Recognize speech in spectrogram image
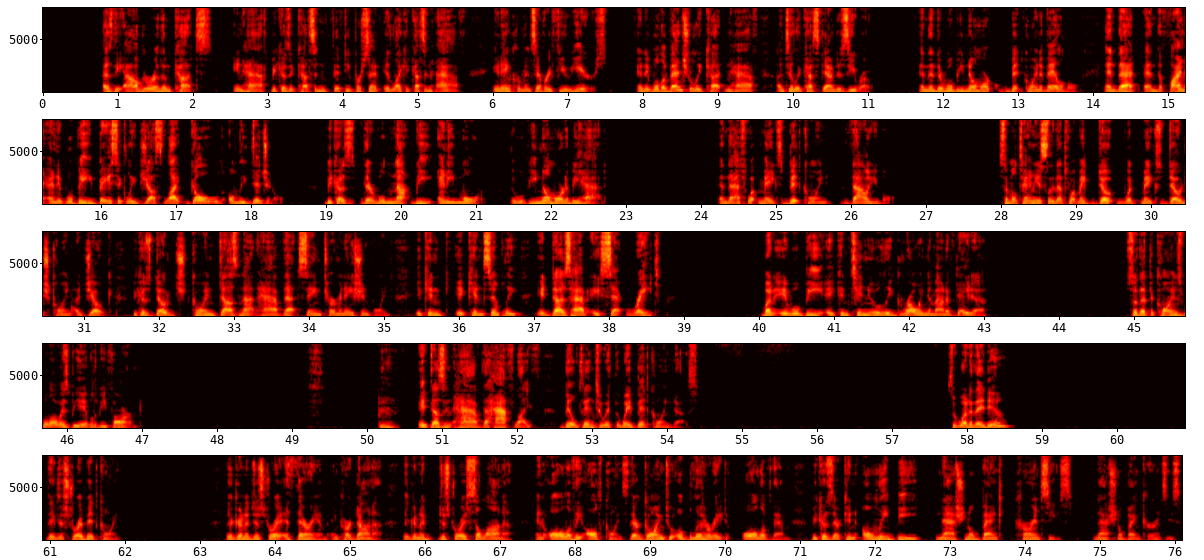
as the algorithm cuts in half because it cuts in 50% it like it cuts in half in increments every few years and it will eventually cut in half until it cuts down to zero and then there will be no more bitcoin available and that and the fine and it will be basically just like gold only digital because there will not be any more. There will be no more to be had. And that's what makes bitcoin valuable. Simultaneously, that's what make Do- what makes Dogecoin a joke because Dogecoin does not have that same termination point. It can it can simply it does have a set rate, but it will be a continually growing amount of data so that the coins will always be able to be farmed. it doesn't have the half-life built into it the way Bitcoin does. So what do they do? They destroy Bitcoin. They're going to destroy Ethereum and Cardano. They're going to destroy Solana and all of the altcoins. They're going to obliterate all of them because there can only be national bank currencies. National bank currencies.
